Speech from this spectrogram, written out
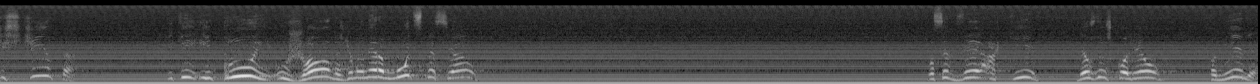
distinta e que inclui o Jonas de maneira muito especial. Você vê aqui, Deus não escolheu famílias,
